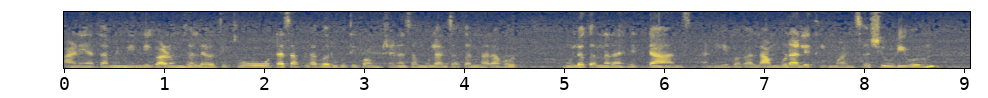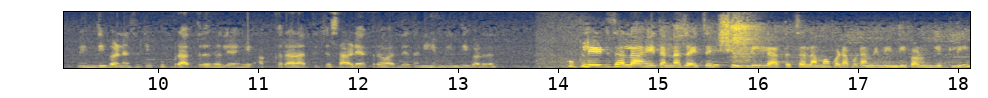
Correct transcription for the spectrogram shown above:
आणि आता आम्ही मेहंदी काढून झाल्यावरती छोटासा आपला घरगुती फंक्शन असा मुलांचा करणार आहोत. मुलं करणार आहेत डान्स आणि हे बघा लांबून आले ती माणसं शिवडीवरून मेहंदी काढण्यासाठी खूप रात्र झाली आहे. अकरा रात्रीच्या साडे अकरा वाजले आणि हे मेहंदी काढत खूप लेट झालं आहे. त्यांना जायचं आहे शिवडीला तर चला मग पटापट आम्ही मेहंदी काढून घेतली.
